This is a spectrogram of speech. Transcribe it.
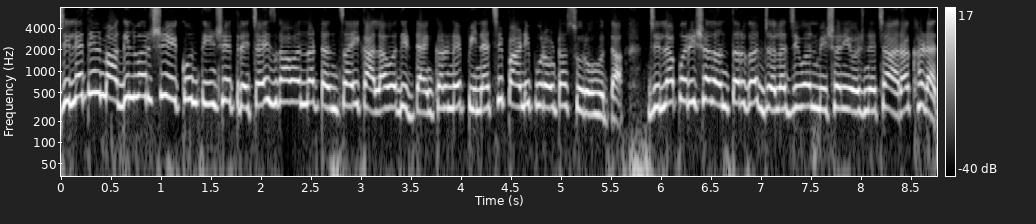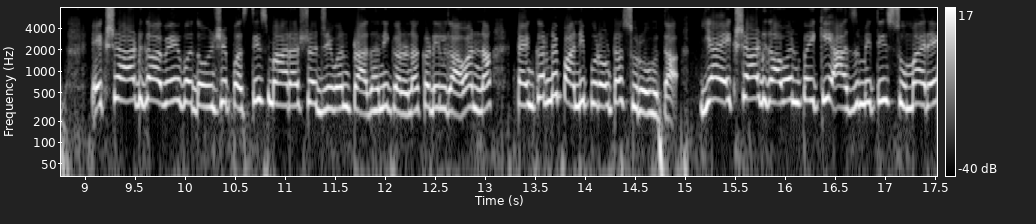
जिल्ह्यातील मागील वर्षी एकूण तीनशे त्रेचाळीस गावांना टंचाई कालावधीत टँकरने पिण्याचे पाणी पुरवठा सुरू होता. जिल्हा परिषद अंतर्गत जलजीवन मिशन योजनेच्या आराखड्यात एकशे आठ गावे व दोनशे पस्तीस महाराष्ट्र जीवन प्राधानिकरणाकडील गावांना टँकरने पाणी पुरवठा सुरू होता. या एकशे आठ गावांपैकी आजमिती सुमारे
